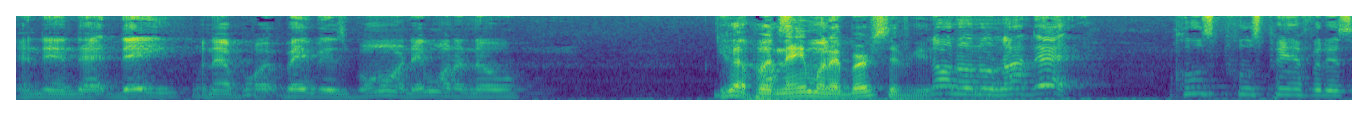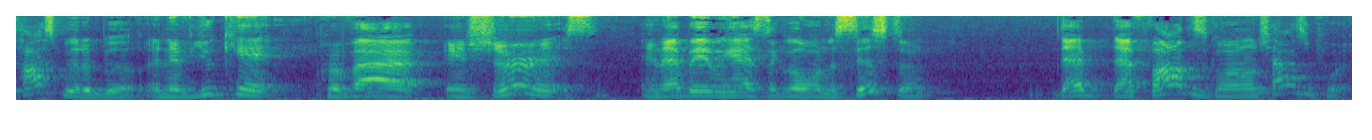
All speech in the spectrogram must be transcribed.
and then that day when that boy, baby is born, they want to know. You got to put a name on hospital- that birth certificate. No, no, no, not that. Who's who's paying for this hospital bill? And if you can't provide insurance and that baby has to go on the system, that that father's going on child support.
